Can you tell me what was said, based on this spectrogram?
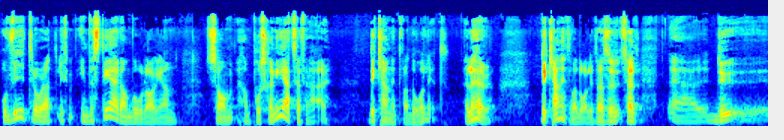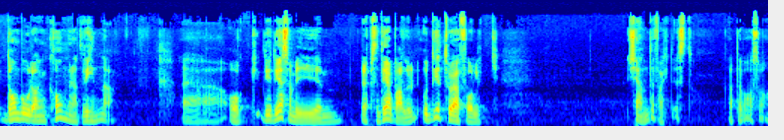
Och vi tror att liksom, investera i de bolagen som har positionerat sig för det här, det kan inte vara dåligt. Eller hur? Det kan inte vara dåligt. Alltså, så att, eh, du, de bolagen kommer att vinna. Eh, och det är det som vi mm, representerar på Allur. Och det tror jag folk kände faktiskt att det var så.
